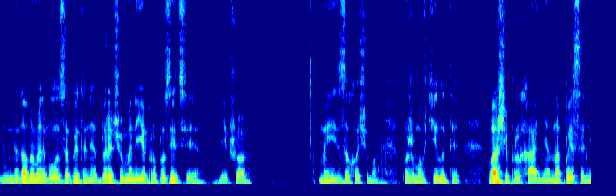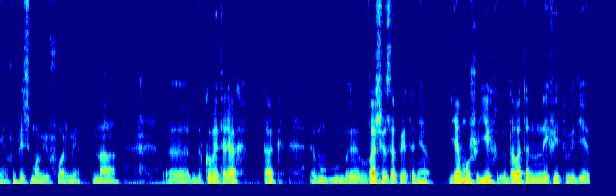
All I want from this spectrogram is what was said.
недавно в мене було запитання. До речі, в мене є пропозиція, якщо ми її захочемо, можемо втілити. Ваші прохання написані в письмовій формі на, е, в коментарях. Так? Е, Ваші запитання. Я можу їх давати на них відповіді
